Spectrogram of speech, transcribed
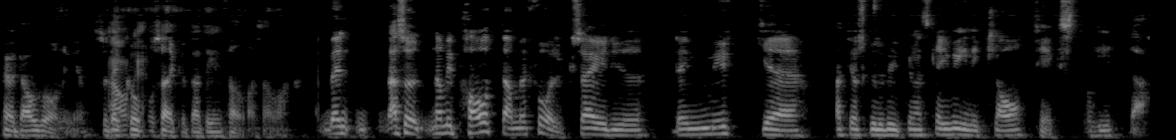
på dagordningen. Så det ja, okay. kommer säkert att införas. Här, Men alltså, när vi pratar med folk så är det ju det är mycket att jag skulle kunna skriva in i klartext och hitta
